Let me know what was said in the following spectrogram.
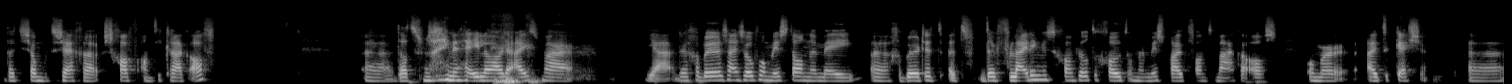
dat je zou moeten zeggen: schaf antikraak af. Uh, dat is misschien een hele harde eis, maar ja, er gebeuren, zijn zoveel misstanden mee uh, gebeurd. Het, het, de verleiding is gewoon veel te groot om er misbruik van te maken als om er uit te cashen. Uh,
